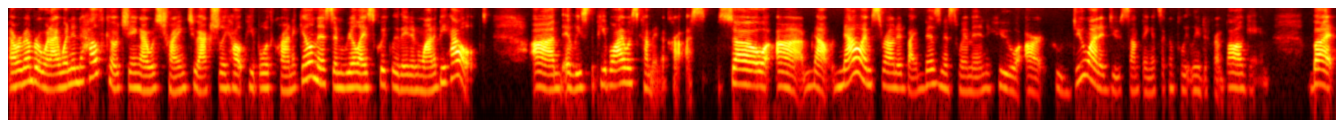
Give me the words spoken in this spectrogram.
Now, remember, when I went into health coaching, I was trying to actually help people with chronic illness and realized quickly they didn't want to be helped. Um, at least the people I was coming across. So um, now, now I'm surrounded by business women who are who do want to do something. It's a completely different ball game. But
